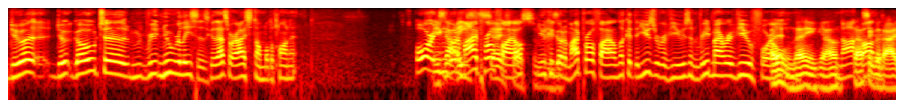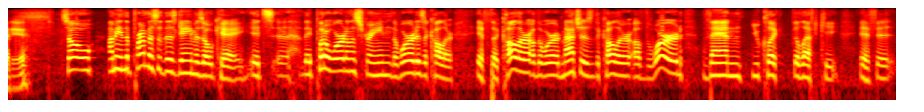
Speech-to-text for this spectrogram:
Do a do go to re, new releases because that's where I stumbled upon it. Or you It's can go to my to profile. You could go to my profile and look at the user reviews and read my review for it. oh, there you go. That's bother. a good idea. So, I mean, the premise of this game is okay. It's uh, they put a word on the screen. The word is a color. If the color of the word matches the color of the word, then you click the left key. If it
